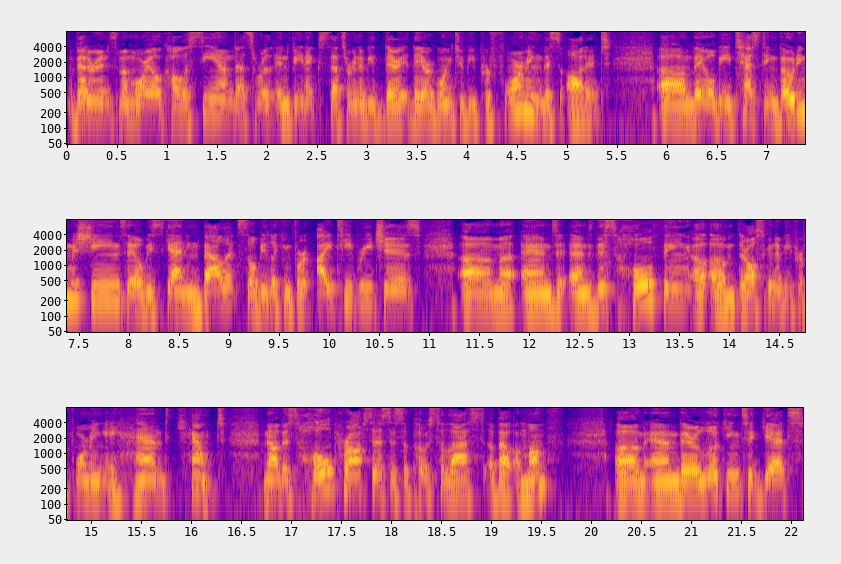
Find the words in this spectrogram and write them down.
Veterans Memorial Coliseum. That's where in Phoenix. That's where going to be there. They are going to be performing this audit. Um, they will be testing voting machines. They will be scanning ballots. They'll be looking for IT breaches, um, and and this whole thing. Uh, um, they're also going to be performing a hand count. Now, this whole process is supposed to last about a month. Um, and they're looking to get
